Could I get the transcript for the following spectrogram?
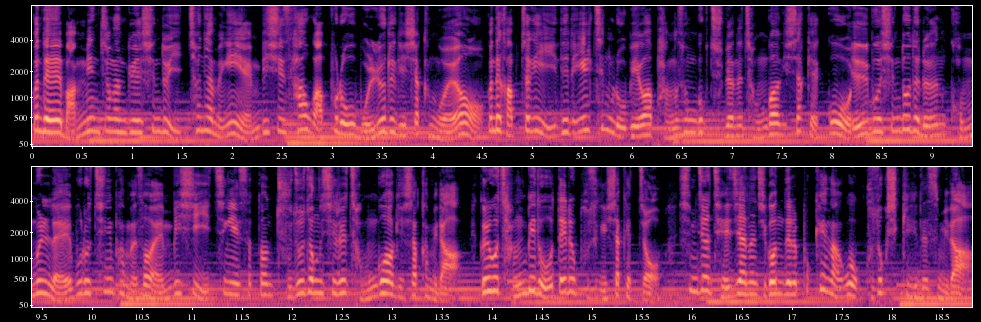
근데 만민중앙교회 신도 2천여 명이 MBC 사옥 앞으로 몰려들기 시작한 거예요. 근데 갑자기 이들이 1층 로비와 방송국 주변을 점거하기 시작했고 일부 신도들은 건물 내부로 침입하면서 MBC 2층에 있었던 주조정실을 점거하기 시작합니다. 그리고 장비도 때려 부수기 시작했죠. 심지어 제지하는 직원들을 폭행하고 구속시키기도 했습니다.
